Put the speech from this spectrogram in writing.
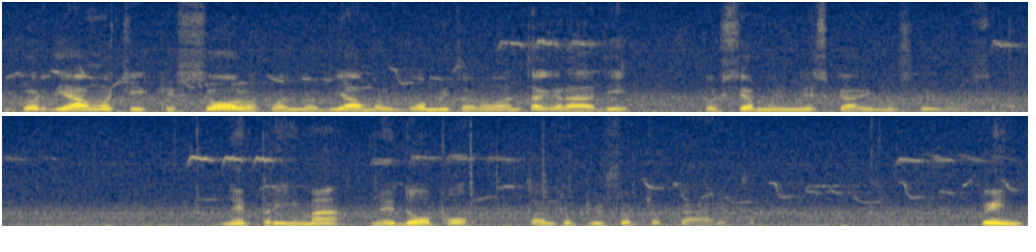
Ricordiamoci che solo quando abbiamo il gomito a 90 gradi possiamo innescare i muscoli dorsali, né prima né dopo, tanto più sotto carico. Quindi,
